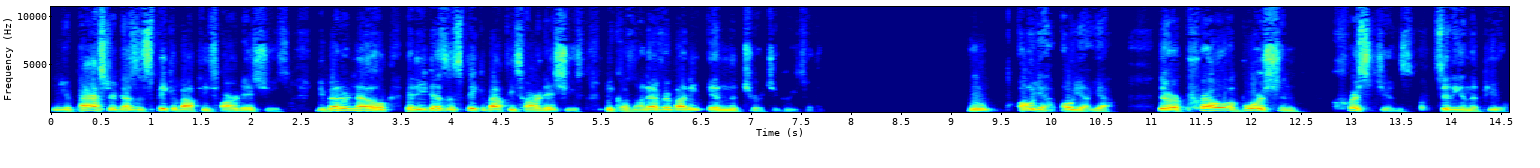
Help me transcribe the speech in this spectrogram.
and your pastor doesn't speak about these hard issues, you better know that he doesn't speak about these hard issues because not everybody in the church agrees with him. Hmm? Oh, yeah. Oh, yeah. Yeah. There are pro abortion Christians sitting in the pew.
